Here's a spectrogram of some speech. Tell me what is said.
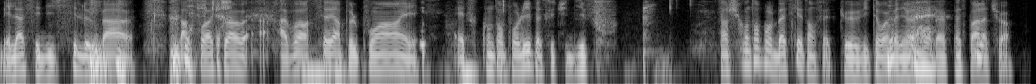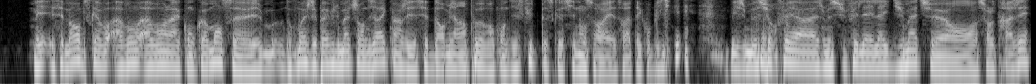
Mais là, c'est difficile de pas, parfois, tu vois, avoir serré un peu le point et être content pour lui parce que tu te dis, enfin, je suis content pour le basket, en fait, que Victor Wembanyama passe par là, tu vois. Mais c'est marrant parce qu'avant avant, avant là qu'on commence, euh, donc moi j'ai pas vu le match en direct, hein, j'ai essayé de dormir un peu avant qu'on discute parce que sinon ça aurait, ça aurait été compliqué. Mais je me suis refait, euh, je me suis fait les highlights du match en, sur le trajet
